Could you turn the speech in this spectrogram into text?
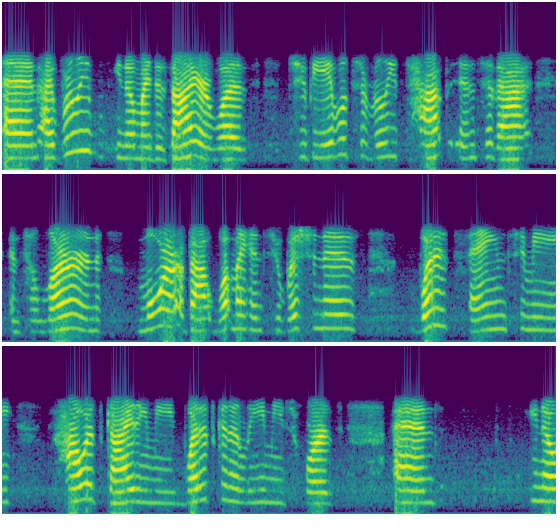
And I really, you know, my desire was to be able to really tap into that and to learn more about what my intuition is, what it's saying to me, how it's guiding me, what it's going to lead me towards. And, you know,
